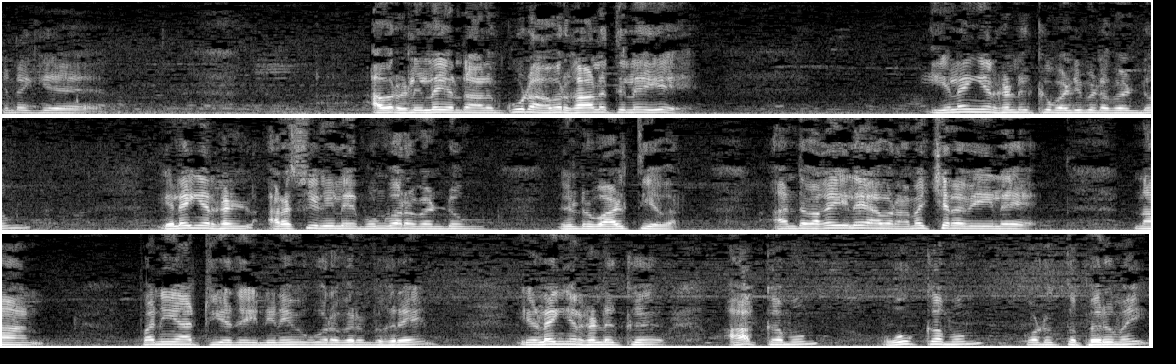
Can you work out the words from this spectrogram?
இன்றைக்கு அவர்கள் இல்லை என்றாலும் கூட அவர் காலத்திலேயே இளைஞர்களுக்கு வழிவிட வேண்டும் இளைஞர்கள் அரசியலிலே முன்வர வேண்டும் என்று வாழ்த்தியவர். அந்த வகையிலே அவர் அமைச்சரவையிலே நான் பணியாற்றியதை நினைவு கூற விரும்புகிறேன். இளைஞர்களுக்கு ஆக்கமும் ஊக்கமும் கொடுத்த பெருமை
